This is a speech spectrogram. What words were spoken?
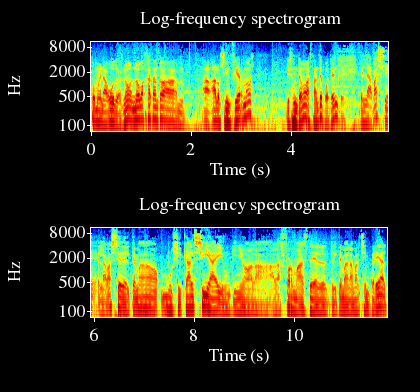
como en agudos, ¿no? No baja tanto a, a- a los infiernos y es un tema bastante potente. En la base, en la base del tema musical sí hay un guiño a, la- a las formas del, del tema de la marcha imperial.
